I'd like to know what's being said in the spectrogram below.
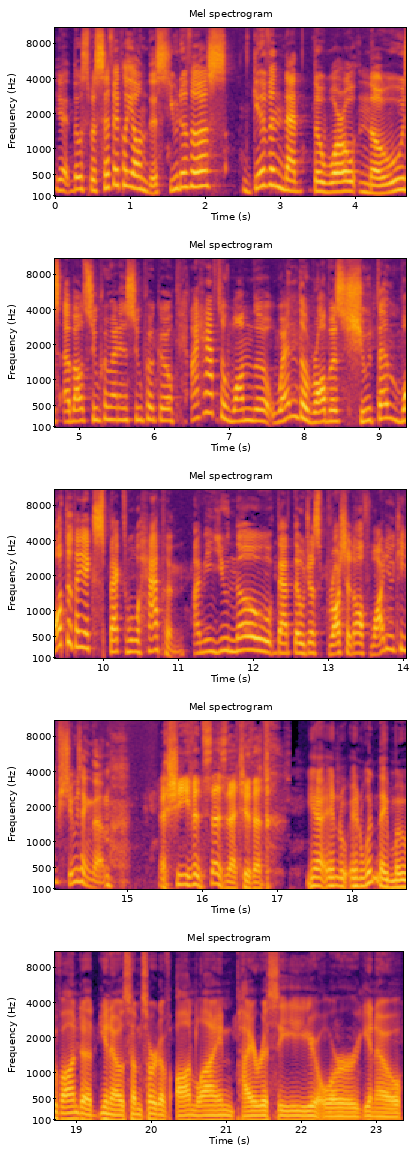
Yeah, though specifically on this universe, given that the world knows about Superman and Supergirl, I have to wonder when the robbers shoot them, what do they expect will happen? I mean, you know that they'll just brush it off. Why do you keep shooting them? She even says that to them. Yeah, and and wouldn't they move on to you know some sort of online piracy or you know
